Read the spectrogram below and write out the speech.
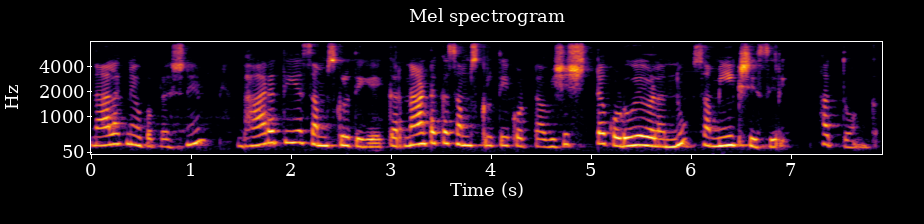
ನಾಲ್ಕನೇ ಉಪಪ್ರಶ್ನೆ. ಭಾರತೀಯ ಸಂಸ್ಕೃತಿಗೆ ಕರ್ನಾಟಕ ಸಂಸ್ಕೃತಿ ಕೊಟ್ಟ ವಿಶಿಷ್ಟ ಕೊಡುಗೆಗಳನ್ನು ಸಮೀಕ್ಷಿಸಿರಿ. ಹತ್ತು ಅಂಕ.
